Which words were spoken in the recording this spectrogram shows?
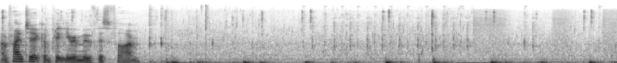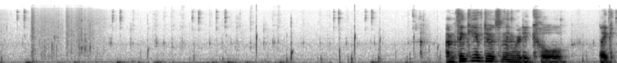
I'm trying to completely remove this farm. I'm thinking of doing something really cool, like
